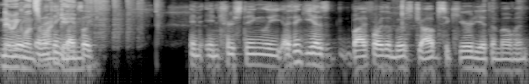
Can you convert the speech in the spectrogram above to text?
New England's and I run game. That's like an interestingly, I think he has by far the most job security at the moment.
